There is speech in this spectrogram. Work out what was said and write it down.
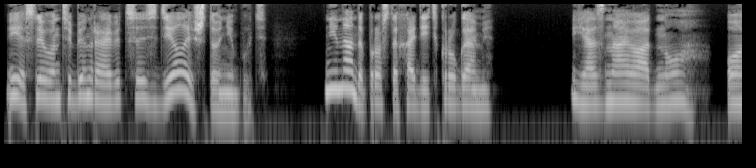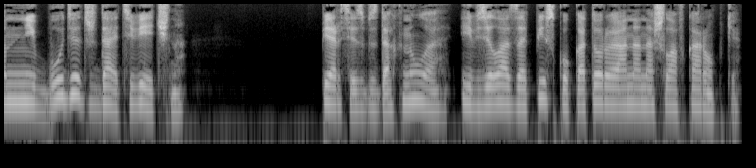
«Если он тебе нравится, сделай что-нибудь. Не надо просто ходить кругами. Я знаю одно — он не будет ждать вечно». Персис вздохнула и взяла записку, которую она нашла в коробке.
